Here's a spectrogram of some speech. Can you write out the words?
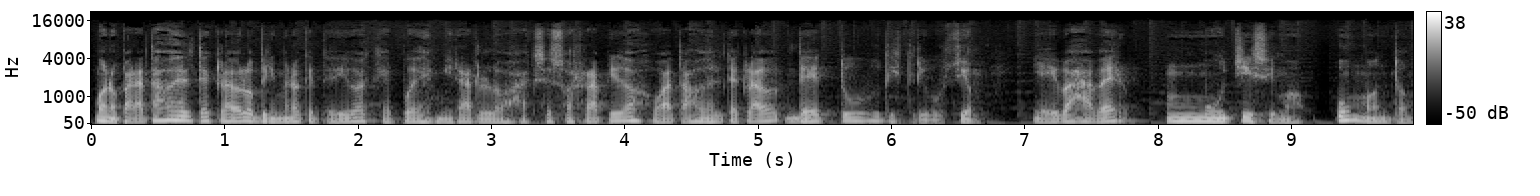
Bueno, para atajos del teclado lo primero que te digo es que puedes mirar los accesos rápidos o atajos del teclado de tu distribución. Y ahí vas a ver muchísimos, un montón.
